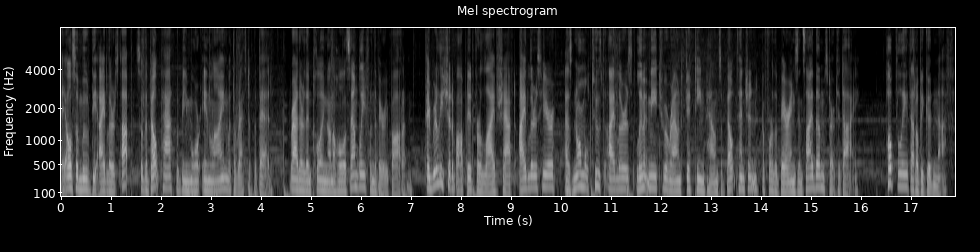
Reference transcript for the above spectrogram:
I also moved the idlers up so the belt path would be more in line with the rest of the bed, rather than pulling on the whole assembly from the very bottom. I really should have opted for live shaft idlers here, as normal toothed idlers limit me to around 15 pounds of belt tension before the bearings inside them start to die. Hopefully that'll be good enough.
